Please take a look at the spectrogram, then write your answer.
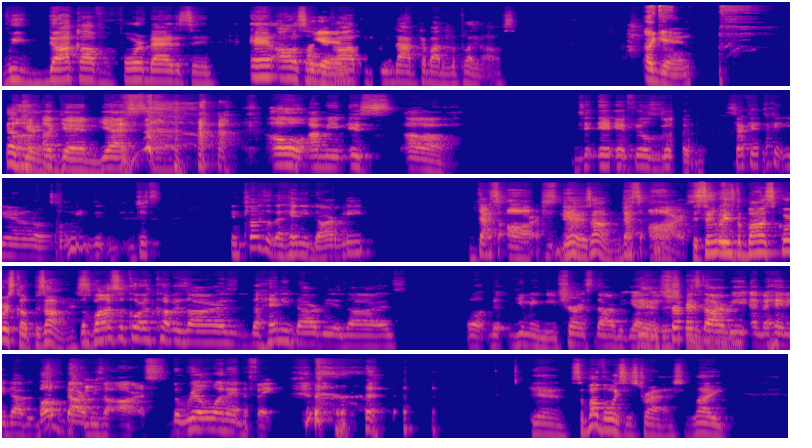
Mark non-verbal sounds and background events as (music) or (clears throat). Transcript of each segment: We knock off Fort Madison and also Again. probably knocked them out of the playoffs. again. (laughs) Again. Uh, again, yes. (laughs) oh, I mean, it's uh it, it feels good. Second, second year in a row. So we just in terms of the Henny Derby, that's ours. now. yeah, it's ours. that's ours. the same way as the Bond Scores Cup is ours. The Bonsecourt Cup is ours. The Henny Derby is ours. Well, the, you mean the insurance derby? Yeah, Yeah, the the insurance insurance derby, derby. and the Henny Derby. Both derbies are ours. The real one and the fake. (laughs) Yeah. So my voice is trash. Like,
